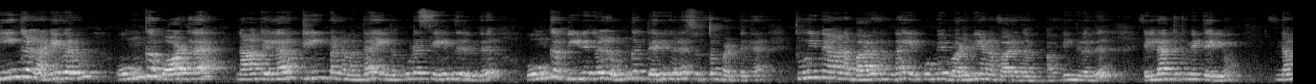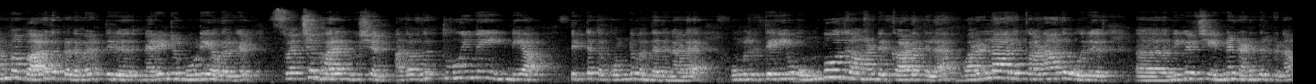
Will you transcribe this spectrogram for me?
நீங்கள் அனைவரும் உங்க வார்டில் நாங்க எல்லாரும் க்ளீன் பண்ண வந்தா எங்க கூட சேர்ந்து இருந்து உங்க வீடுகள் உங்க தெருகளை சுத்தப்படுத்துங்க. தூய்மையான பாரதம் தான் எப்பவுமே வலிமையான பாரதம் அப்படிங்கிறது எல்லாத்துக்குமே தெரியும். நம்ம பாரத பிரதமர் திரு நரேந்திர மோடி அவர்கள் ஸ்வச்ச பாரத் மிஷன் அதாவது தூய்மை இந்தியா திட்டத்தை கொண்டு வந்ததுனால உங்களுக்கு தெரியும் ஒன்பது ஆண்டு காலத்துல வரலாறு காணாத ஒரு நிகழ்ச்சி என்ன நடந்திருக்குன்னா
